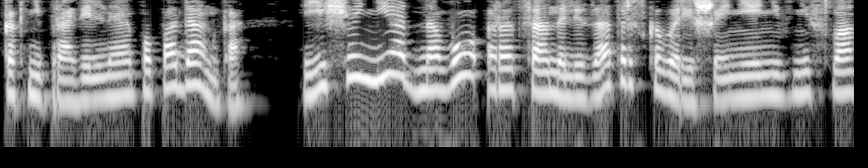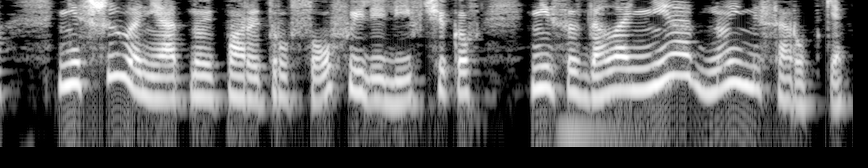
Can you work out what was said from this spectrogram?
как неправильная попаданка – еще ни одного рационализаторского решения не внесла, не сшила ни одной пары трусов или лифчиков, не создала ни одной мясорубки.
